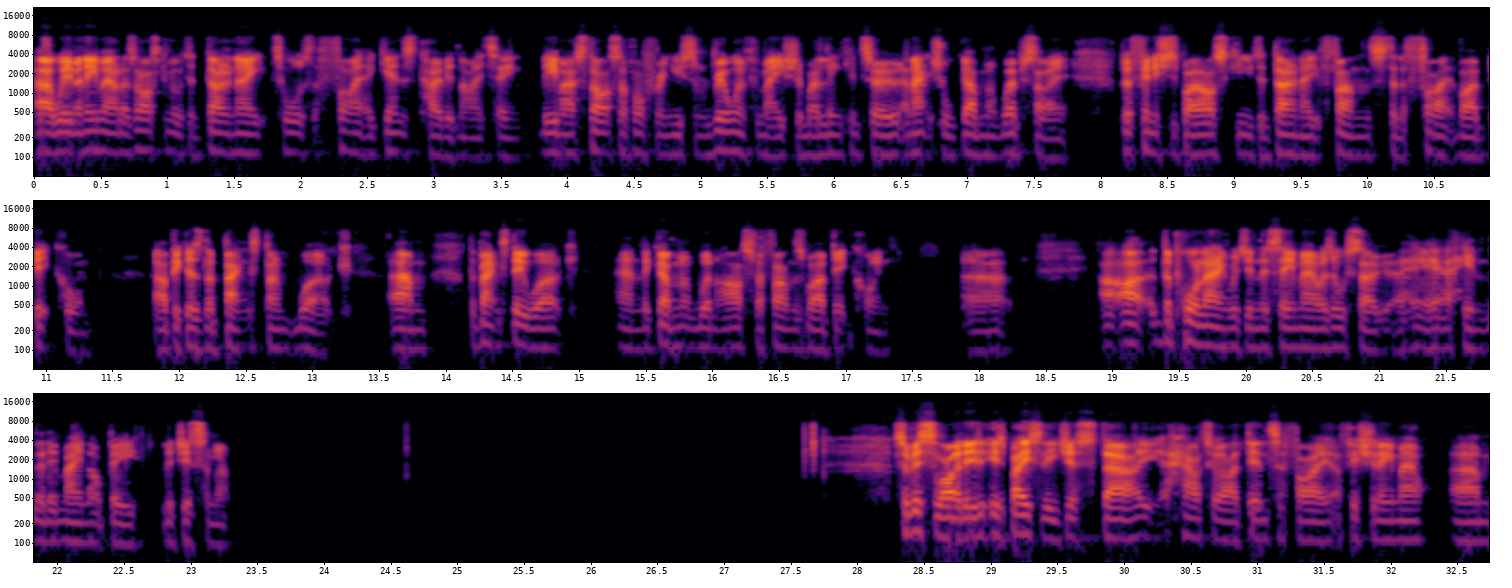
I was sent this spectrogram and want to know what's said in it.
uh, we have an email that's asking people to donate towards the fight against COVID 19. The email starts off offering you some real information by linking to an actual government website, but finishes by asking you to donate funds to the fight via Bitcoin uh, because the banks don't work. Um, the banks do work, and the government wouldn't ask for funds via Bitcoin. Uh, I, I, the poor language in this email is also a, a hint that it may not be legitimate. So this slide is, basically just uh, how to identify a phishing email. Um,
